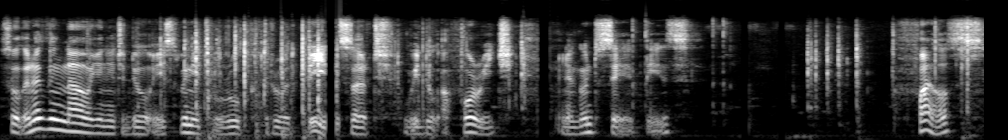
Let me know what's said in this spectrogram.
So the next thing now you need to do is we need to loop through this search we do a for each and you're going to say these files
